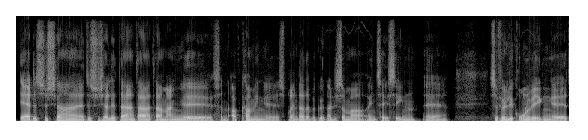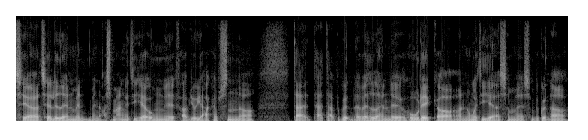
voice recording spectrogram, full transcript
Ja, det synes jeg, det synes jeg lidt, der er. Der, der er mange øh, sådan upcoming øh, sprinter, der begynder ligesom at, at indtage scenen. Øh, selvfølgelig Kronevæggen øh, til, at, til at lede an, men, men også mange af de her unge, øh, Fabio Jakobsen og der, der, der er begyndt, øh, hvad hedder han, øh, Hodek og, og nogle af de her, som, øh, som begynder at,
